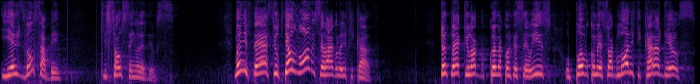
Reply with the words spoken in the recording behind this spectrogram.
E eles vão saber que só o Senhor é Deus. Manifeste, o teu nome será glorificado. Tanto é que logo quando aconteceu isso, o povo começou a glorificar a Deus,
